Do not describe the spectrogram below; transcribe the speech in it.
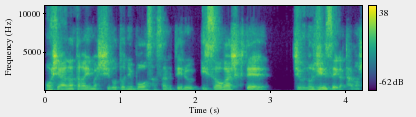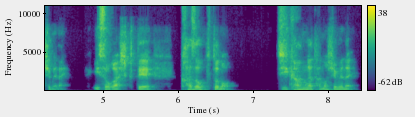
う。もしあなたが今仕事に暴殺されている、忙しくて自分の人生が楽しめない。忙しくて家族との時間が楽しめない。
